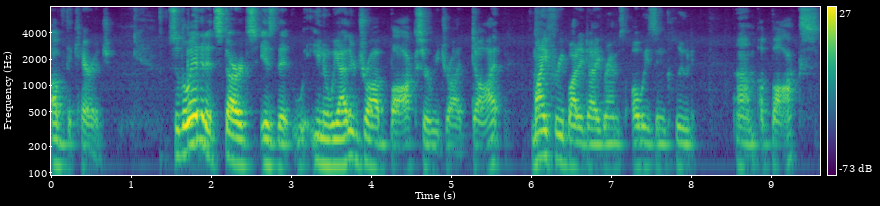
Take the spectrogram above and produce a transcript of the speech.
of the carriage. So the way that it starts is that you know we either draw a box or we draw a dot. My free body diagrams always include um, a box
